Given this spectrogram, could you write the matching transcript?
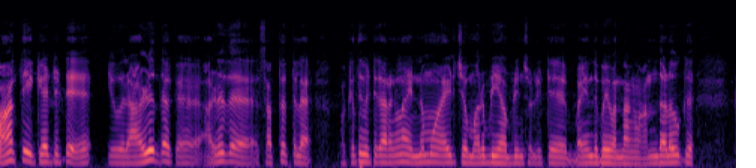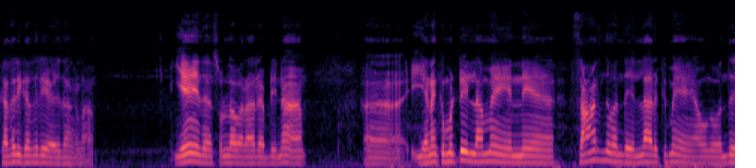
வார்த்தையை கேட்டுட்டு இவர் அழுத க அழுத சத்தத்தில் பக்கத்து வீட்டுக்காரங்களாம் இன்னமும் ஆயிடுச்சோ மறுபடியும் அப்படின்னு சொல்லிட்டு பயந்து போய் வந்தாங்களாம். அந்த அளவுக்கு கதறி கதறி அழுதாங்களாம். ஏன் இதை சொல்ல வராரு அப்படின்னா எனக்கு மட்டும் இல்லாமல் என்னை சார்ந்து வந்த எல்லாருக்குமே அவங்க வந்து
